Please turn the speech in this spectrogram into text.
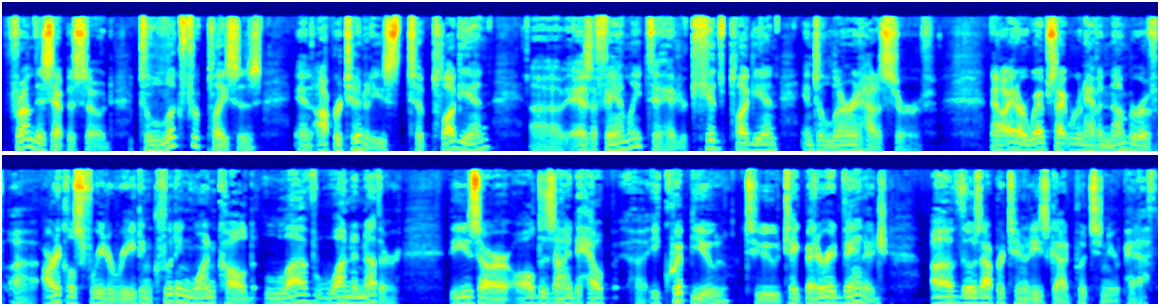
from this episode to look for places and opportunities to plug in uh, as a family, to have your kids plug in, and to learn how to serve. Now, at our website, we're going to have a number of uh, articles for you to read, including one called Love One Another. These are all designed to help uh, equip you to take better advantage of those opportunities God puts in your path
